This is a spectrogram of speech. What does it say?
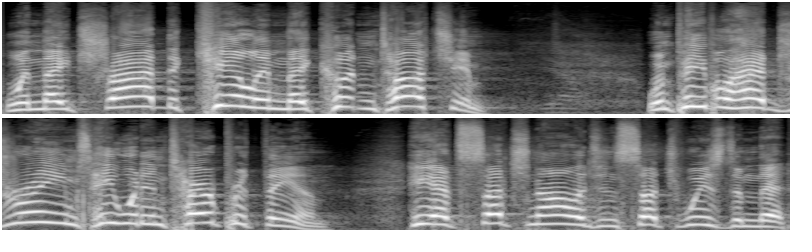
When they tried to kill him, they couldn't touch him. When people had dreams, he would interpret them. He had such knowledge and such wisdom that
